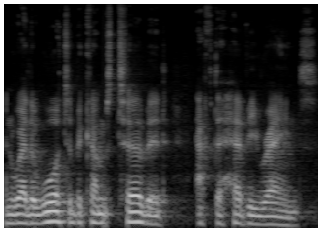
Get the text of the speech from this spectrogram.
and where the water becomes turbid after heavy rains.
